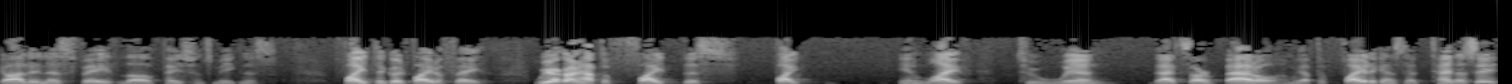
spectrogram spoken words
godliness, faith, love, patience, meekness. Fight the good fight of faith. We are going to have to fight this fight in life to win. That's our battle, and we have to fight against that tendency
